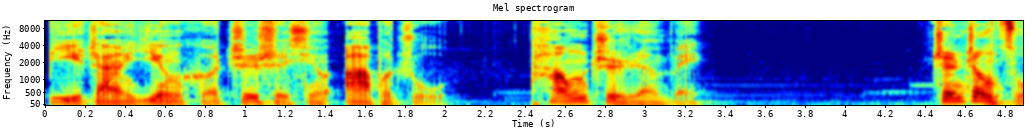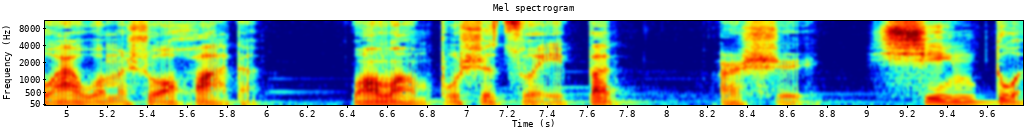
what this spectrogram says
，B 站硬核知识型 UP 主汤志认为，真正阻碍我们说话的。往往不是嘴笨，而是心钝。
